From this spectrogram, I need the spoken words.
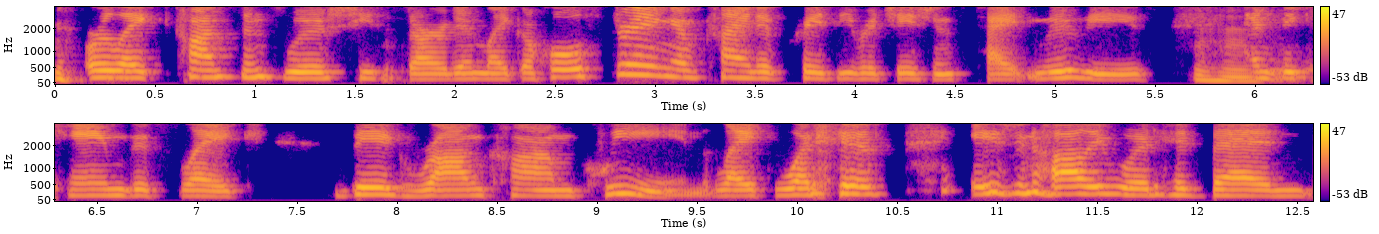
or like Constance Wu, she starred in like a whole string of kind of crazy rich Asians type movies mm-hmm. and became this like big rom com queen. Like, what if Asian Hollywood had been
